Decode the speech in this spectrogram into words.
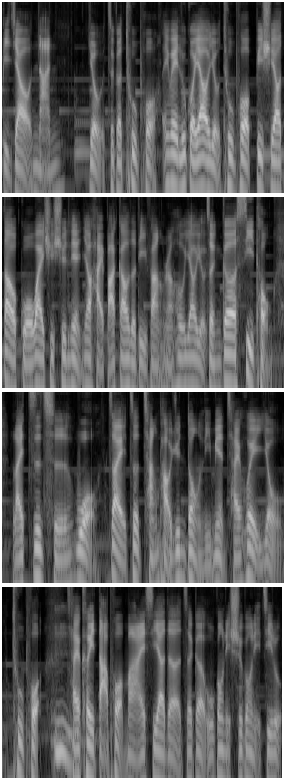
比较难。有这个突破，因为如果要有突破，必须要到国外去训练，要海拔高的地方，然后要有整个系统来支持我在这长跑运动里面才会有突破，嗯，才可以打破马来西亚的这个五公里、十公里记录。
